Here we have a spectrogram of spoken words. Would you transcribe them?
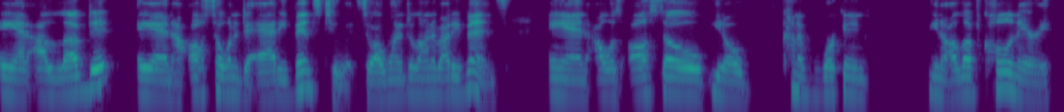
and I loved it and I also wanted to add events to it. So I wanted to learn about events. And I was also, you know, kind of working in, you know, I love culinary.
